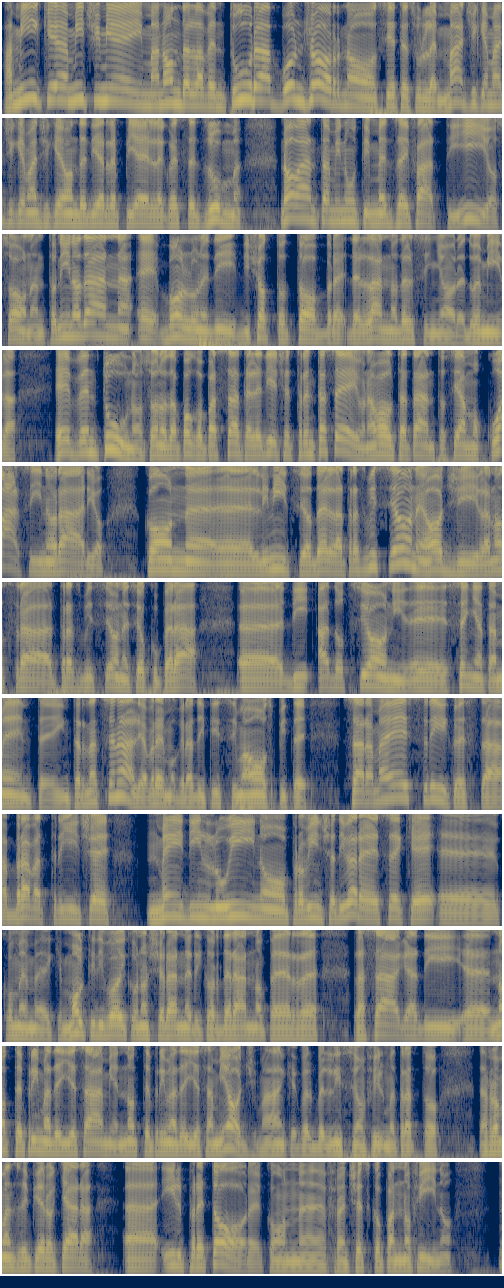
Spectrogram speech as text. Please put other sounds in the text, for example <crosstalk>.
Amiche e amici miei, ma non dell'avventura, buongiorno! Siete sulle magiche, magiche, magiche onde di RPL, questo è Zoom, 90 minuti in mezzo ai fatti. Io sono Antonino Danna e buon lunedì 18 ottobre dell'anno del Signore 2020 e 21. Sono da poco passate le 10.36, una volta tanto siamo quasi in orario con eh, l'inizio della trasmissione. Oggi la nostra trasmissione si occuperà eh, di adozioni eh, segnatamente internazionali. Avremo graditissima ospite Sara Maestri, questa brava attrice Made in Luino, provincia di Varese, che, eh, come, che molti di voi conosceranno e ricorderanno per la saga di eh, Notte prima degli esami e Notte prima degli esami oggi, ma anche quel bellissimo film tratto dal romanzo di Piero Chiara, eh, Il Pretore, con eh, Francesco Pannofino.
